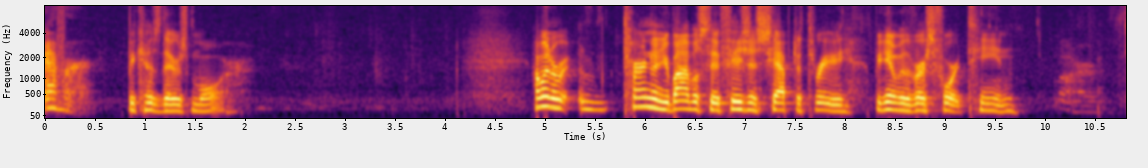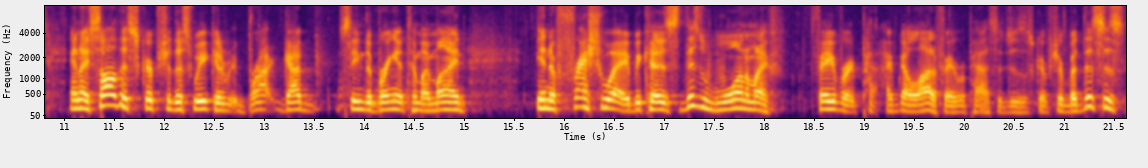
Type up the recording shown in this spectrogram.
ever, because there's more. I want to turn in your Bibles to Ephesians chapter 3, begin with verse 14. And I saw this scripture this week, and brought, God seemed to bring it to my mind in a fresh way because this is one of my favorite, I've got a lot of favorite passages of scripture, but this is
